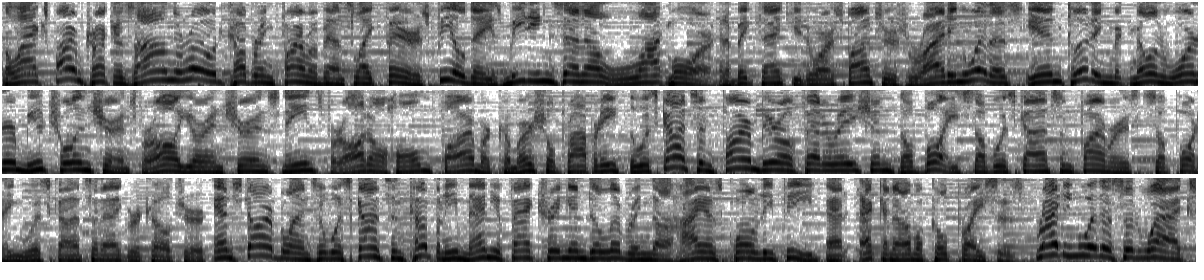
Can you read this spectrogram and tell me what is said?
The Wax Farm Truck is on the road covering farm events like fairs, field days, meetings, and a lot more. And a big thank you to our sponsors riding with us, including McMillan Warner Mutual Insurance for all your insurance needs for auto, home, farm, or commercial property. The Wisconsin Farm Bureau Federation, the voice of Wisconsin farmers supporting Wisconsin agriculture. And Star Blends, a Wisconsin company manufacturing and delivering the highest quality feed at economical prices. Riding with us at Wax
